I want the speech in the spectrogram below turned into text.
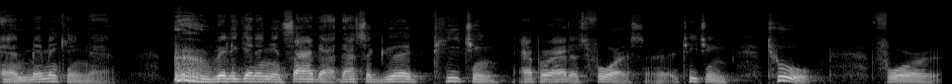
and mimicking that. really getting inside that, that's a good teaching apparatus for us, a teaching tool for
